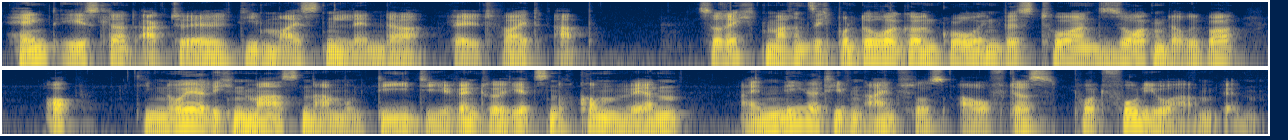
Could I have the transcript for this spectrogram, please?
hängt Estland aktuell die meisten Länder weltweit ab. Zu Recht machen sich Bondora Go Grow Investoren Sorgen darüber, ob die neuerlichen Maßnahmen und die, die eventuell jetzt noch kommen werden, einen negativen Einfluss auf das Portfolio haben werden.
